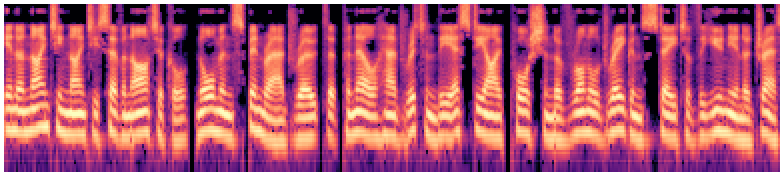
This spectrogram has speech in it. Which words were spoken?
In a 1997 article, Norman Spinrad wrote that Pournelle had written the SDI portion of Ronald Reagan's State of the Union address,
